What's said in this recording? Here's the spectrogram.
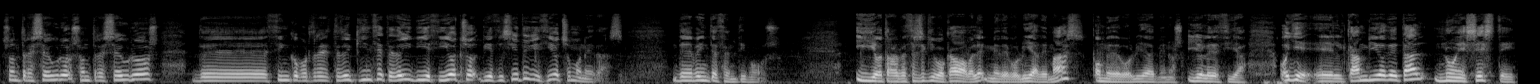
son 3 euros, son 3 euros de 5 por 3, te doy 15, te doy 18, 17 y 18 monedas de 20 céntimos. Y otras veces se equivocaba, ¿vale? Me devolvía de más o me devolvía de menos. Y yo le decía, oye, el cambio de tal no es este.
